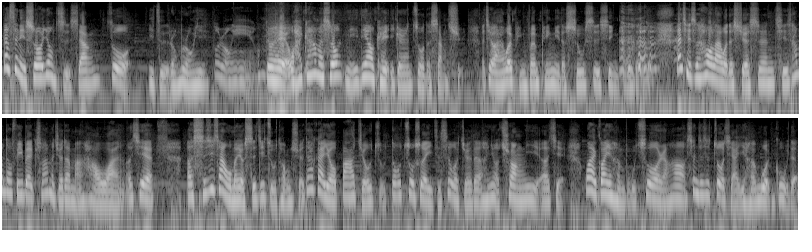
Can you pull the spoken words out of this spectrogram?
但是你说用纸箱做椅子容不容易？不容易。对，我还跟他们说，你一定要可以一个人坐得上去，而且我还会评分评你的舒适性等等的。但其实后来我的学生，其实他们都 feedback 说他们觉得蛮好玩，而且呃，实际上我们有十几组同学，大概有八九组都坐出了椅子，是我觉得很有创意，而且外观也很不错，然后甚至是坐起来也很稳固的。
